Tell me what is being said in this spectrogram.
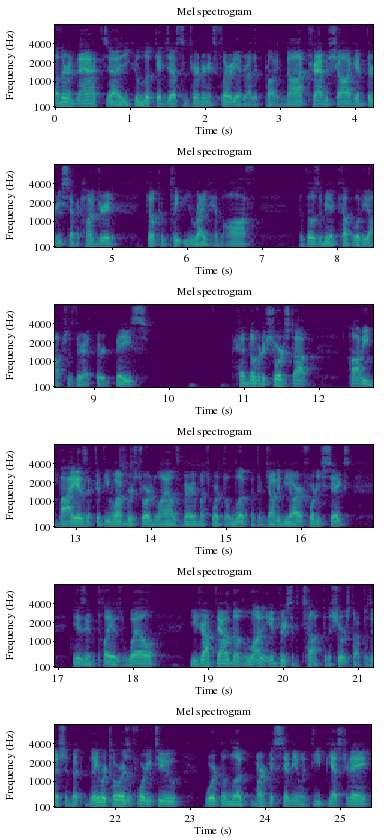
Other than that, uh, you could look at Justin Turner against Flaherty. I'd rather probably not. Travis Shaw again, 3,700. Don't completely write him off, but those would be a couple of the options there at third base. Heading over to shortstop, Javi Baez at 51 versus Jordan Lyles, very much worth a look. But then Johnny Villar at 46 is in play as well. You drop down, though, a lot of injuries at the top of the shortstop position, but Gleyber Torres at 42, worth a look. Marcus Semien went deep yesterday.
